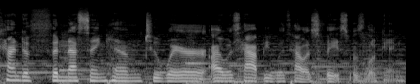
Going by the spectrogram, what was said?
kind of finessing him to where I was happy with how his face was looking.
